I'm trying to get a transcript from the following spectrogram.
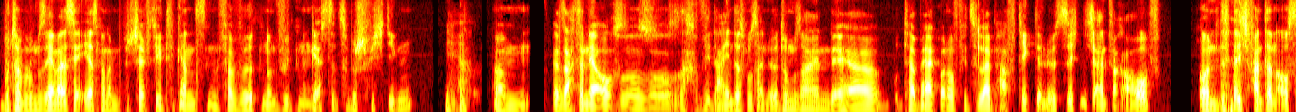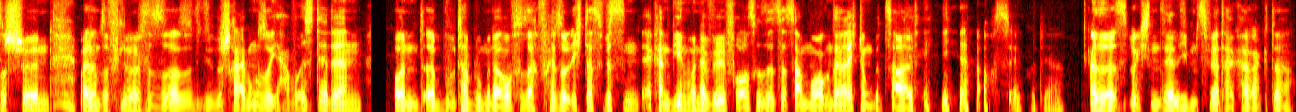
Butterblum selber ist ja erstmal damit beschäftigt, die ganzen verwirrten und wütenden Gäste zu beschwichtigen. Ja, Ähm, er sagt dann ja auch so, so Sachen wie, nein, das muss ein Irrtum sein. Der Herr Butterberg war doch viel zu leibhaftig, der löst sich nicht einfach auf. Und ich fand dann auch so schön, weil dann so viele Leute so, also die Beschreibung so, ja, wo ist der denn? Und äh, Butterblume darauf so sagt, woher soll ich das wissen? Er kann gehen, wann er will, vorausgesetzt, dass er Morgen seine Rechnung bezahlt. ja, auch sehr gut, ja. Also das ist wirklich ein sehr liebenswerter Charakter.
